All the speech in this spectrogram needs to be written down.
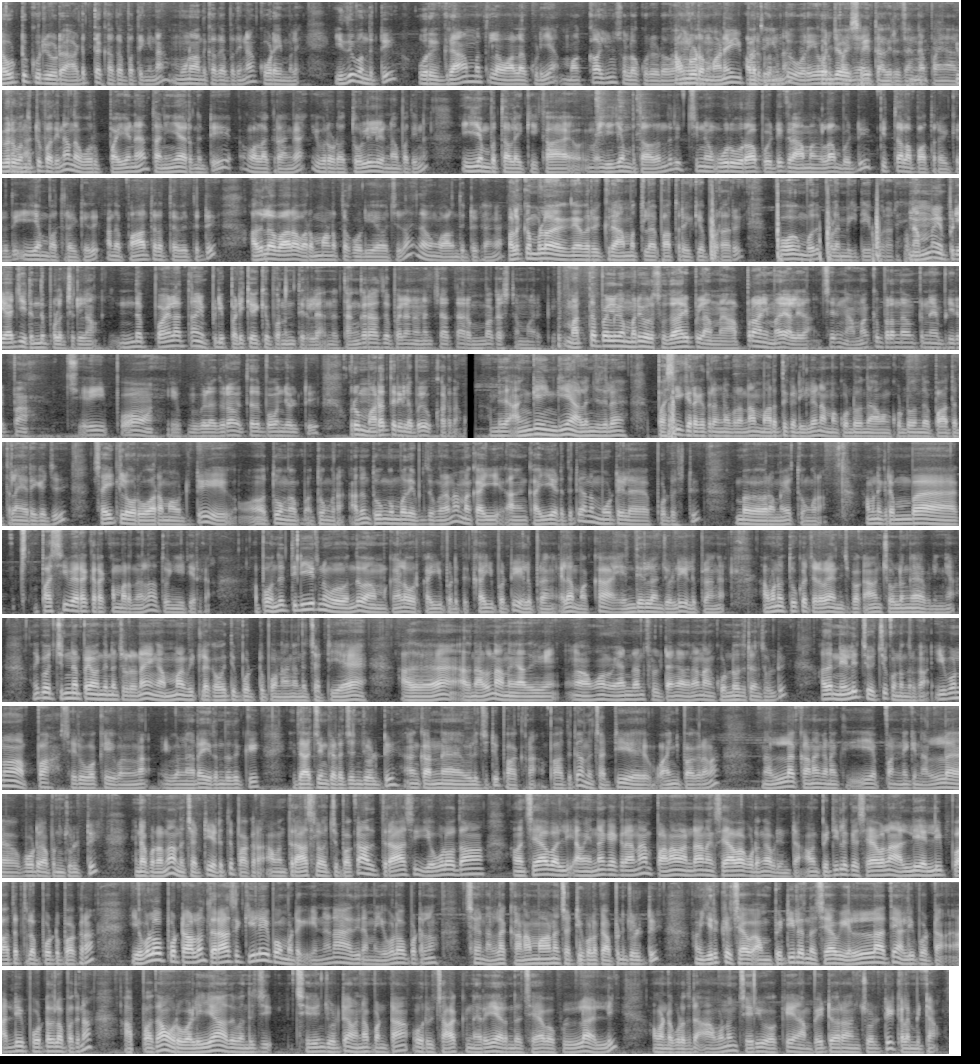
தவிட்டுக்குருவியோட அடுத்த கதை பார்த்திங்கன்னா மூணாவது கதை பார்த்திங்கன்னா கோடைமலை. இது வந்துட்டு ஒரு கிராமத்தில் வாழக்கூடிய மக்காளின்னு சொல்லக்கூடிய அவங்களோட மனைவி பார்த்திங்கன்னா ஒரே கொஞ்சம் வயசுலேயே தவிர்த்தாங்க இவர் வந்துட்டு பார்த்திங்கன்னா அந்த ஒரு பையனை தனியாக இருந்துட்டு வளர்க்குறாங்க. இவரோட தொழில் என்ன பார்த்திங்கன்னா ஈயம்பு தலைக்கு கா ஈயம்பு தலை வந்துட்டு சின்ன ஊர் ஊராக போயிட்டு கிராமங்கள்லாம் போயிட்டு பித்தளை பாத்திரம் வைக்கிறது ஈயம் பாத்திரம் வைக்கிறது அந்த பாத்திரத்தை விற்றுட்டு அதில் வர வருமானத்தை கொடியை வச்சு தான் இதை அவங்க வாழ்ந்துட்டு இருக்காங்க. வழக்கம் போல் அவர் கிராமத்தில் பாத்திரம் வைக்க போகிறாரு போகும்போது புலம்பிக்கிட்டே போகிறாரு நம்ம எப்படியாச்சும் இருந்து பொழைச்சிக்கலாம். இந்த பயலை தான் எப்படி படிக்க வைக்க போகிறோன்னு தெரியல. அந்த தங்கராசு பயலை நினச்சா தான் ரொம்ப கஷ்டமாக இருக்குது மற்ற பயல்கள் மாதிரி ஒரு சுதாரிப்பு இல்லாமல் அப்புறம் மாதிரி அழுதான். சரி நமக்கு பிறந்த பின்ன எப்படி இருப்பான்? சரி போவோம் இவ்வளோ தூரம் விற்றது போகும்னு சொல்லிட்டு ஒரு மரத்தறியில் போய் உட்கார்தான் அந்த அங்கேயும் இங்கேயும் அலைஞ்சதில் பசி கிறக்கத்தில் என்ன பண்ணோம்னா மரத்துக்கடியில் நம்ம கொண்டு வந்து அவன் கொண்டு வந்த பாத்திரத்தெல்லாம் இறக்கி வச்சு சைக்கிள் ஒரு ஓரமாக விட்டுட்டு தூங்க தூங்குறான். அதுவும் தூங்கும்போது எப்படி தூங்குறான்னா நம்ம கை அவன் கையை எடுத்துகிட்டு அந்த மூட்டையில் போட்டு வச்சுட்டு ரொம்ப விவரமாகவே தூங்குறான். அவனுக்கு ரொம்ப பசி வேற கிறக்கமாக இருந்தாலும் தூங்கிட்டே இருக்கான். அப்போ வந்து திடீர்னு வந்து அவன் மேலே ஒரு கைப்படுத்து கைப்பட்டு எழுப்புறாங்க. எல்லாம் மக்கா எந்திரலான்னு சொல்லி எழுப்புறாங்க. அவனும் தூக்கச்சடவை எந்திரிச்சு பார்க்க அவன் சொல்லுங்க அப்படிங்க. அதுக்கு ஒரு சின்ன பையன் வந்து என்ன சொல்கிறேன்னா எங்கள் அம்மா வீட்டில் கவுத்தி போட்டு போனாங்க அந்த சட்டியை. அதை அதனால் நான் அது அவன் வேண்டான்னு சொல்லிட்டாங்க அதனால் நான் கொண்டு வந்துட்டேன்னு சொல்லிட்டு அதை நெளிச்சு வச்சு கொண்டு வந்திருக்கான். இவனும் அப்பா சரி ஓகே இவனெலாம் இவ்வளோ நேரம் இருந்ததுக்கு ஏதாச்சும் கிடச்சுன்னு சொல்லிட்டு அவன் கண்ணை விழிச்சிட்டு பார்க்குறான். பார்த்துட்டு அந்த சட்டியை வாங்கி பார்க்குறான்னா நல்லா கண கணக்கு ஏப்பா நல்லா நல்ல போடு அப்படின்னு சொல்லிட்டு என்ன பண்ணுறான்னா அந்த சட்டி எடுத்து பார்க்குறான் அவன் திராஸில் வச்சு பார்க்கான் அது திராசு எவ்வளோ தான் அவன் சேவை அள்ளி அவன் என்ன கேட்குறான்னா பணம் வேண்டாம் எனக்கு சேவா கொடுங்க அப்படின்ட்டான். அவன் பெட்டியில் இருக்க சேவெல்லாம் அள்ளி அள்ளி பாத்திரத்தில் போட்டு பார்க்குறான் எவ்வளோ போட்டாலும் திராசு கீழே போக மாட்டேங்குது. என்னடா அது நம்ம எவ்வளோ போட்டாலும் சே நல்ல கனமான சட்டி போலக்க அப்படின்னு சொல்லிட்டு அவன் இருக்க சேவை அவன் பெட்டியில் இருந்த சேவை எல்லாத்தையும் அள்ளி போட்டான். அள்ளி போட்டதில் பார்த்தீங்கன்னா அப்போ தான் ஒரு வழியாக அது வந்துச்சு. சரின்னு சொல்லிட்டு அவன் என்ன பண்ணிட்டான்? ஒரு சாக்கு நிறைய இருந்த சேவை ஃபுல்லாக அள்ளி அவன்கிட்ட கொடுத்துட்டான். அவனும் சரி ஓகே நான் போயிட்டு வரேன்னு சொல்லிட்டு கிளம்பிட்டான்.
